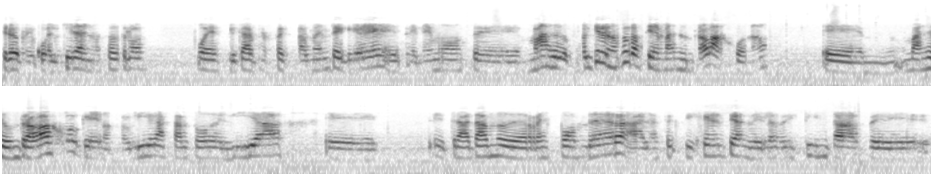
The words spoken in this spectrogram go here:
creo que cualquiera de nosotros puede explicar perfectamente que tenemos eh, más de, cualquiera de nosotros tiene más de un trabajo no eh, más de un trabajo que nos obliga a estar todo el día tratando de responder a las exigencias de las distintas de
